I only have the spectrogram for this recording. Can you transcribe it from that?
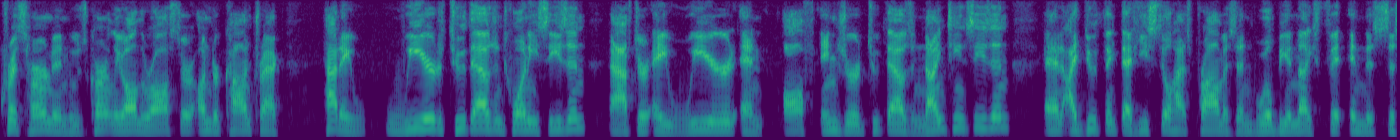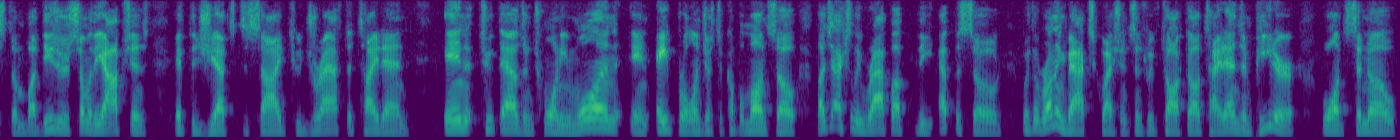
Chris Herndon, who's currently on the roster under contract, had a weird 2020 season after a weird and off injured 2019 season. And I do think that he still has promise and will be a nice fit in this system. But these are some of the options if the Jets decide to draft a tight end in 2021 in April in just a couple months. So let's actually wrap up the episode with a running backs question since we've talked all tight ends. And Peter wants to know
